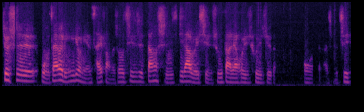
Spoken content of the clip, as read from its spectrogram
就是我在二零一六年采访的时候，其实是当时希拉蕊选书，大家会会觉得哦啊什么？其实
